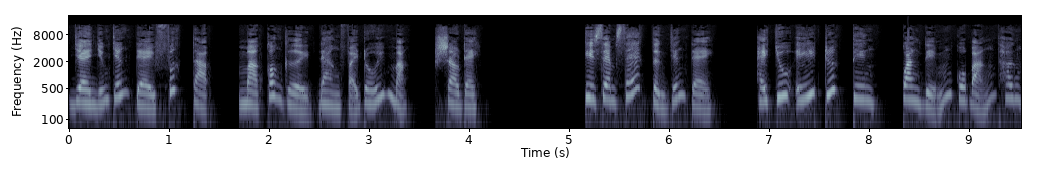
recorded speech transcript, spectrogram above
về những vấn đề phức tạp mà con người đang phải đối mặt sau đây. Khi xem xét từng vấn đề, hãy chú ý trước tiên quan điểm của bản thân,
